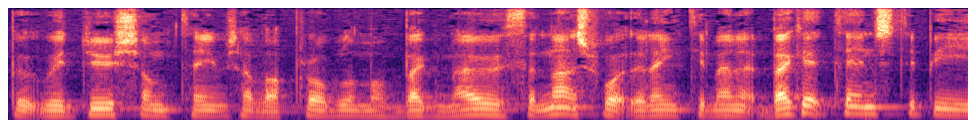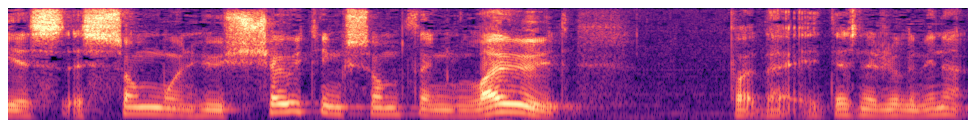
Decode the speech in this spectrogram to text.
but we do sometimes have a problem of big mouth, and that's what the 90-minute bigot tends to be, is, is someone who's shouting something loud, but that he doesn't really mean it.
